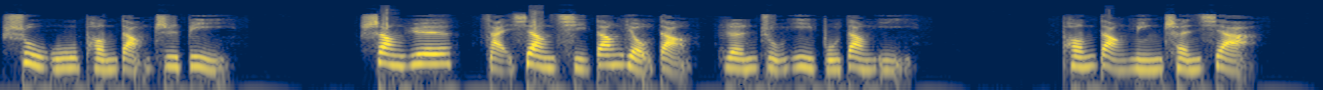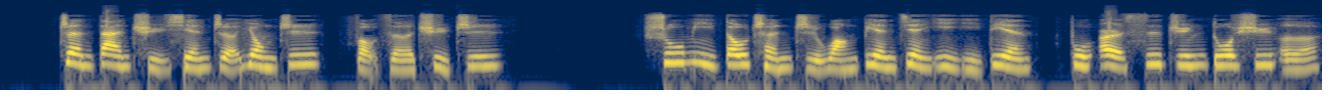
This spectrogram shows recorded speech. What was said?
庶无朋党之弊。上曰：“宰相岂当有党？人主义不当矣。朋党名臣下，朕但取贤者用之。”否则去之。枢密都臣指王便建议以电，不二司军多虚额，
